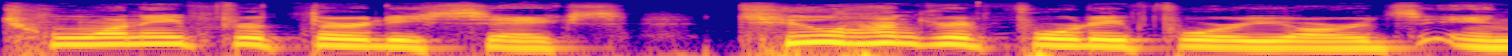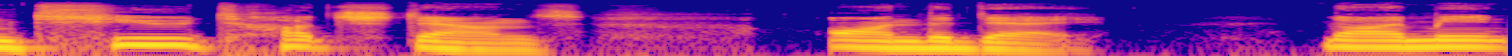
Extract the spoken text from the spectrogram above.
20 for 36, 244 yards, and two touchdowns on the day. Now, I mean,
